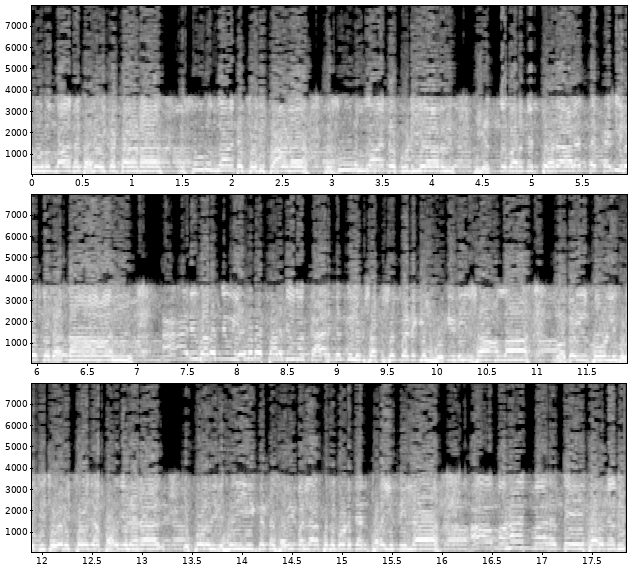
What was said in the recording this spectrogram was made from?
റസൂറുല്ലാന്റെ തലയിക്കെട്ടാണ് റസൂറുല്ലാന്റെ ചെരുപ്പാണ് റസൂറുല്ലാന്റെ മുടിയാണ് എന്ന് പറഞ്ഞിട്ട് ഒരാളെന്റെ കയ്യിലൊന്ന് തന്നാൽ ആര് പറഞ്ഞു എവിടെ പറഞ്ഞു ആർക്കെങ്കിലും സംശയം വേണമെങ്കിൽ പിന്നീട് മൊബൈൽ ഫോണിൽ വിളിച്ച് ചോദിച്ചോ ഞാൻ പറഞ്ഞു തരാൻ. ഇപ്പോൾ വിശദീകരിക്കേണ്ട സമയമല്ലാത്തത് കൊണ്ട് ഞാൻ പറയുന്നില്ല. ആ മഹാന്മാരെന്തേ പറഞ്ഞത്?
